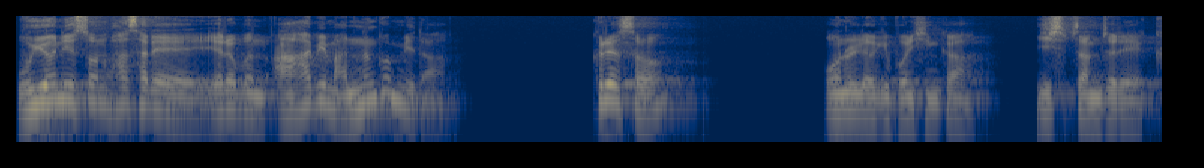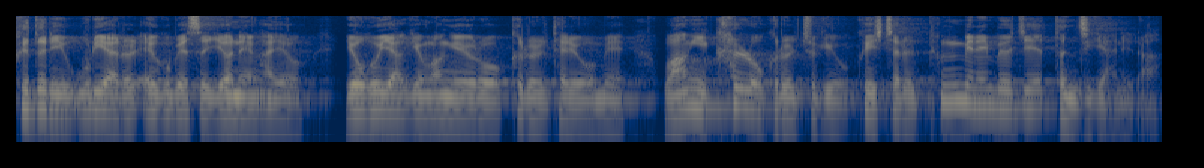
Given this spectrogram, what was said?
우연히 쏜 화살에 여러분 아합이 맞는 겁니다. 그래서 오늘 여기 보니까 23절에 그들이 우리아를 애굽에서 연행하여 여호야김 왕에게로 그를 데려오매 왕이 칼로 그를 죽이고 그 시체를 평민의 묘지에 던지게 하니라.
